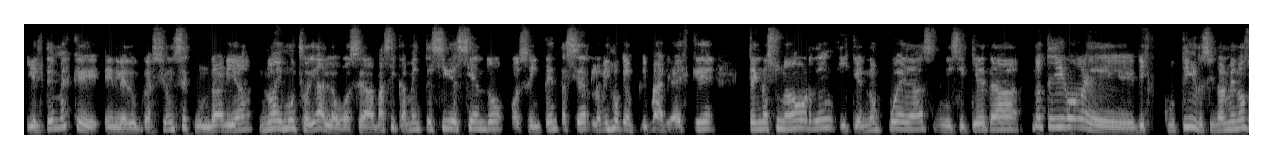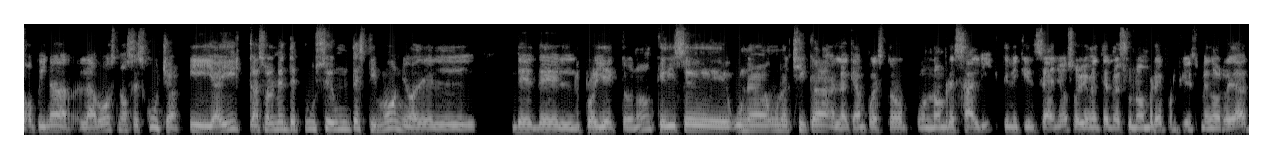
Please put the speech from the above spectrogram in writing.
Y el tema es que en la educación secundaria no hay mucho diálogo, o sea, básicamente sigue siendo, o se intenta hacer lo mismo que en primaria, es que tengas una orden y que no puedas ni siquiera, no te digo eh, discutir, sino al menos opinar. La voz no se escucha. Y ahí casualmente puse un testimonio del, del proyecto, ¿no? Que dice una, una chica a la que han puesto un nombre Sally, tiene 15 años, obviamente no es su nombre porque es menor de edad.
